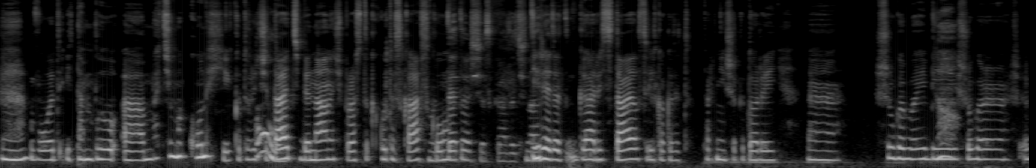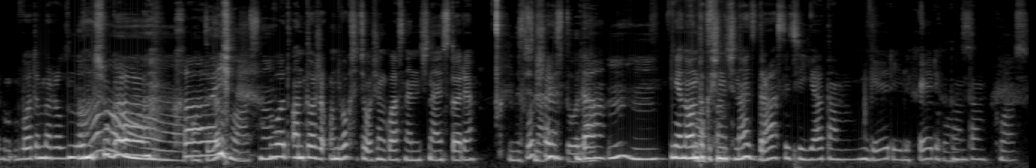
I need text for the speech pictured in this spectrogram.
Мгм. Вот, и там был а, Мэтью МакКонахи, который О. читает тебе на ночь просто какую-то сказку. Вот это вообще сказочно. Или этот Гарри Стайлс, или как этот парниша, который э, Sugar Baby, Sugar, Watermelon Sugar. А, Вот Hi. Вот, он тоже, у него, кстати, очень классная ночная история. Ночная Слушай, история. да. Мгм. Не, ну он так еще Классно. начинает, здравствуйте, я там Гэри или Хэри, кто он там. Класс.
